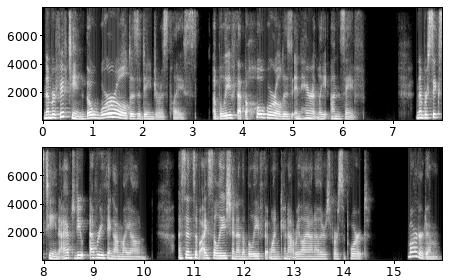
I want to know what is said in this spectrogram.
Number 15, the world is a dangerous place a belief that the whole world is inherently unsafe. Number 16, I have to do everything on my own, a sense of isolation and the belief that one cannot rely on others for support. Martyrdom.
